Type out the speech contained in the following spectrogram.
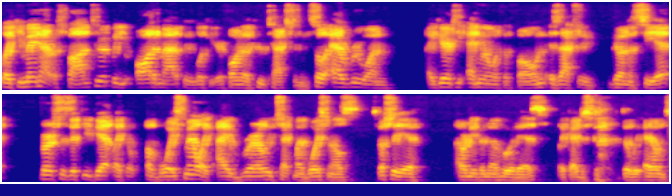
like you may not respond to it, but you automatically look at your phone like who texted me. So everyone, I guarantee anyone with a phone is actually gonna see it. Versus if you get like a, a voicemail, like I rarely check my voicemails, especially if I don't even know who it is. Like I just delete. I don't.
